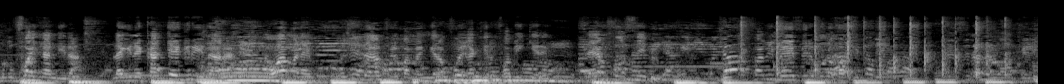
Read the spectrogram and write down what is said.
mugu fɔ i nandira lagine ka egri nara awa mana kiri fɔ mi kiri c'est impossible fɔ mi mɛ biri mun na kɔfɛ bilen bisi na lɔn kiri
